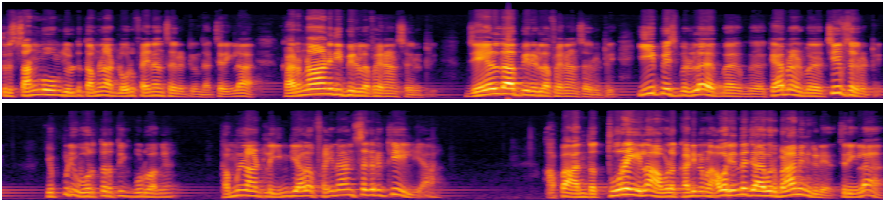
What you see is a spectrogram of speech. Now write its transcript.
திரு சண்முகம் சொல்லிட்டு தமிழ்நாட்டில் ஒரு ஃபைனான்ஸ் செக்ரட்டரி இருந்தார். சரிங்களா? கருணாநிதி பீரியடில் ஃபைனான்ஸ் செக்ரட்டரி ஜெயலலிதா பீரியடில் ஃபைனான்ஸ் செக்ரட்டரி இபிஎஸ் பீரியடில் கேபினட் சீஃப் செக்ரட்டரி எப்படி ஒருத்தர் தூக்கி போடுவாங்க? தமிழ்நாட்டில் இந்தியாவில் ஃபைனான்ஸ் செக்ரட்டரியே இல்லையா? அப்போ அந்த துறையெல்லாம் அவ்வளோ கடினம் அவர் எந்த ஜா- அவர் பிராமின் கிடையாது சரிங்களா?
